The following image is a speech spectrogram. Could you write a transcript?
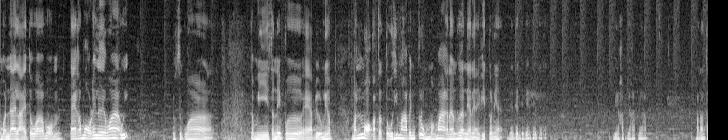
เหมือนได้หลายตัวครับผม แต่เขาบอกได้เลยว่า อุ้ยรู้สึกว่าจะมีสไนเปอร์แอบอยู่ตรงนี้ครับ มันเหมาะกับศัตรูที่มาเป็นกลุ่มมากๆนะเพื่อนเนี่ยไอพิษตัวเนี้ยเดี๋ยวเดี๋ยวเดี๋ยวเดี๋ยวเดี๋ยวครับเดี๋ยวครับเดี๋ยวครับ มันอันต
